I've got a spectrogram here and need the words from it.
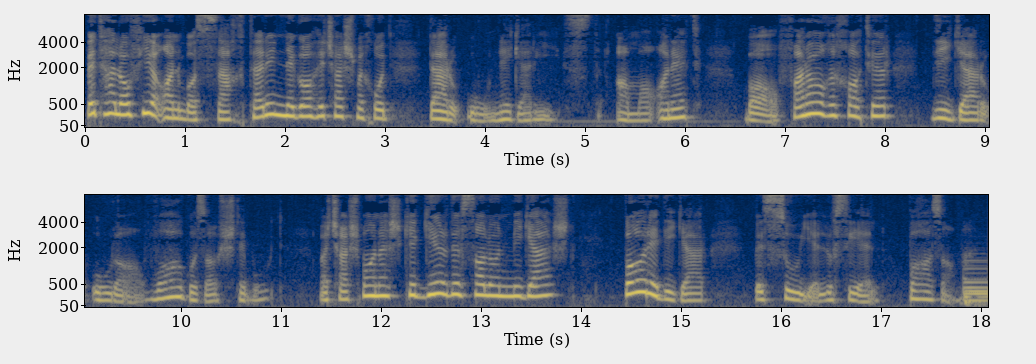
به تلافی آن با سختترین نگاه چشم خود در او نگریست. اما آنت با فراغ خاطر دیگر او را واگذاشته بود و چشمانش که گرد سالن میگشت بار دیگر به سوی لوسیل باز آمد.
